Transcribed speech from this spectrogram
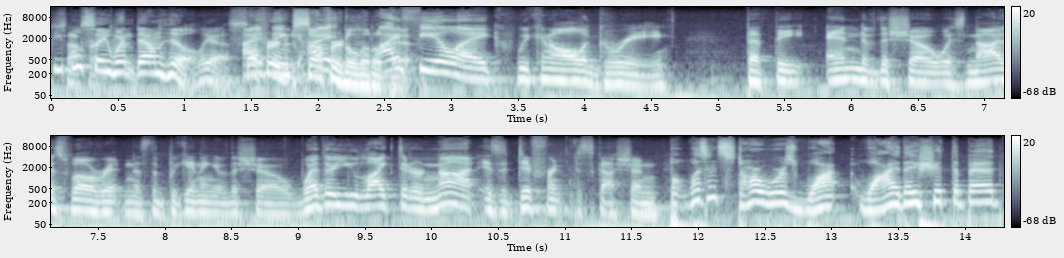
people say, went downhill. Yeah, I suffered, think suffered I, a little I bit. feel like we can all agree that the end of the show was not as well written as the beginning of the show. Whether you liked it or not is a different discussion. but wasn't Star Wars why why they shit the bed?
